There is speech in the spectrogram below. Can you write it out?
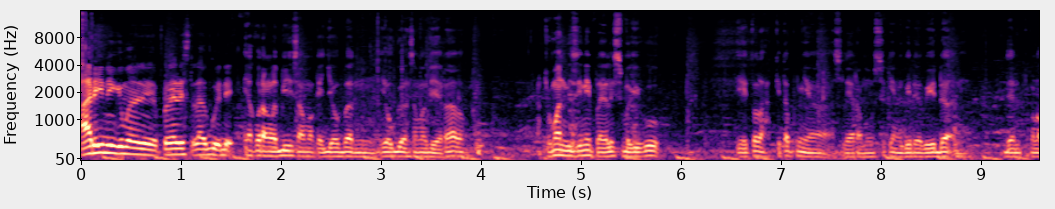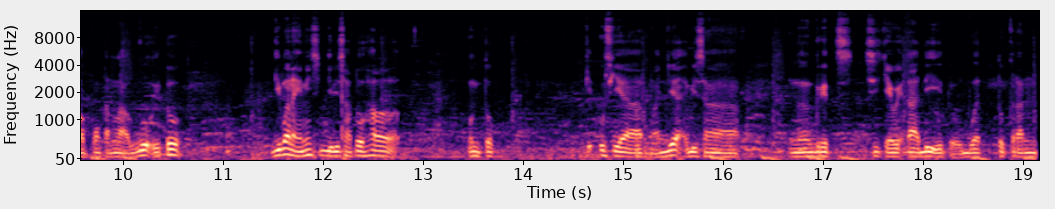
Ari ini gimana nih playlist lagu nih? ya kurang lebih sama kayak jawaban yoga sama Geral. Cuman di sini playlist bagiku ya itulah kita punya selera musik yang beda-beda nih dan pengelompokan lagu itu gimana ini jadi satu hal untuk usia remaja bisa nge-greet si cewek tadi itu buat tukeran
